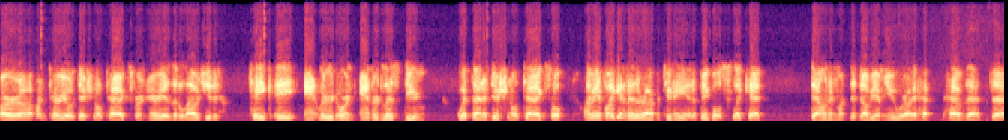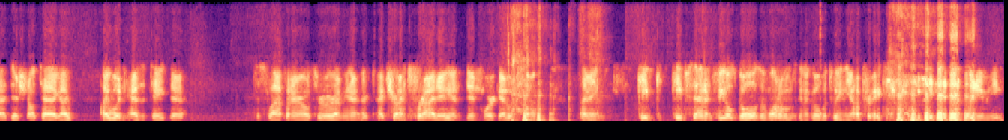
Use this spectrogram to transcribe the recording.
our uh, Ontario additional tags for an area that allows you to take a antlered or an antlered list deer with that additional tag. So, I mean, if I get another opportunity at a big old slickhead down in my, the WMU where I ha- have that uh, additional tag, I I wouldn't hesitate to to slap an arrow through her. I mean, I, I tried Friday and it didn't work out. So, I mean, keep keep sending field goals, and one of them's going to go between the uprights. you know what I mean?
